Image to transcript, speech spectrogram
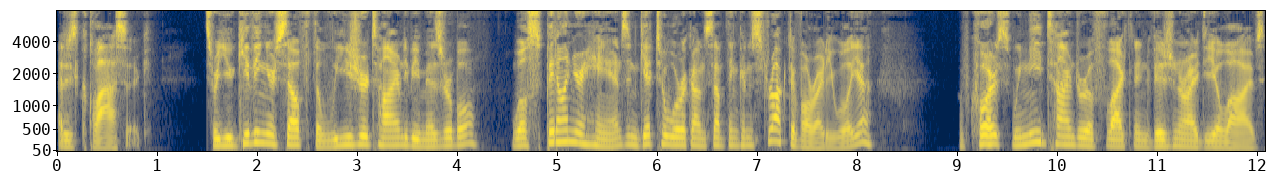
That is classic. So, are you giving yourself the leisure time to be miserable? Well, spit on your hands and get to work on something constructive already, will you? Of course, we need time to reflect and envision our ideal lives,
